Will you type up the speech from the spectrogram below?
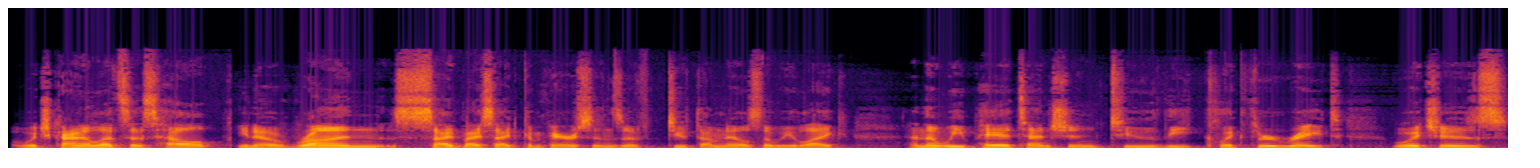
which kind of lets us help, you know, run side by side comparisons of two thumbnails that we like, and then we pay attention to the click through rate, which is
